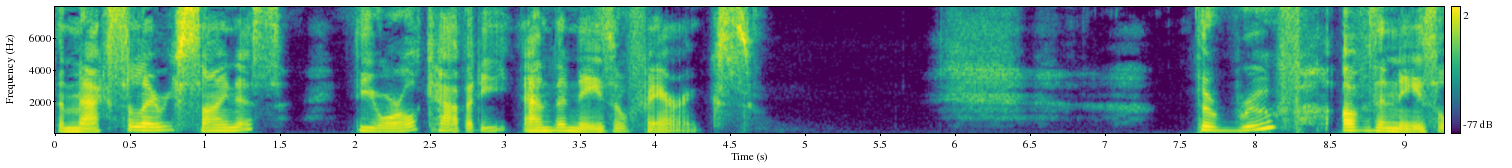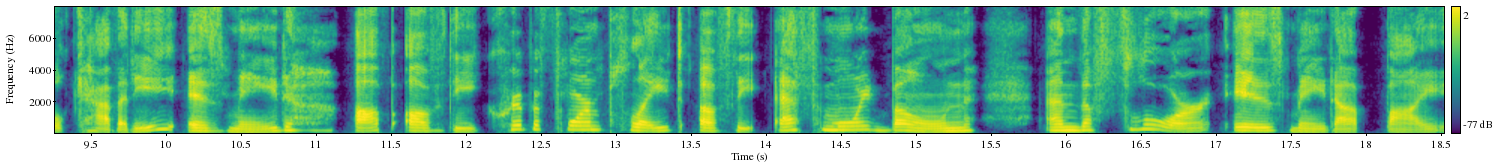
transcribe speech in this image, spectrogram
the maxillary sinus, the oral cavity, and the nasopharynx. The roof of the nasal cavity is made up of the cribriform plate of the ethmoid bone and the floor is made up by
